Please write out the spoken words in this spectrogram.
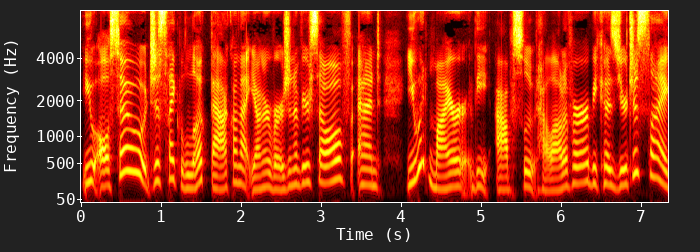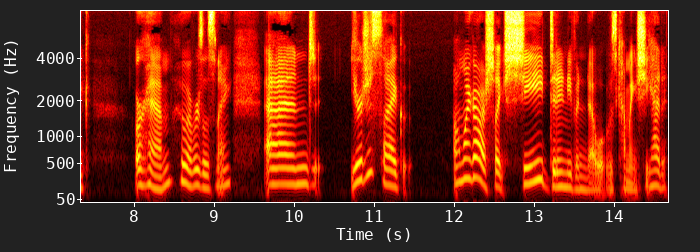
you also just like look back on that younger version of yourself and you admire the absolute hell out of her because you're just like, or him, whoever's listening, and you're just like, oh my gosh, like she didn't even know what was coming. She had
